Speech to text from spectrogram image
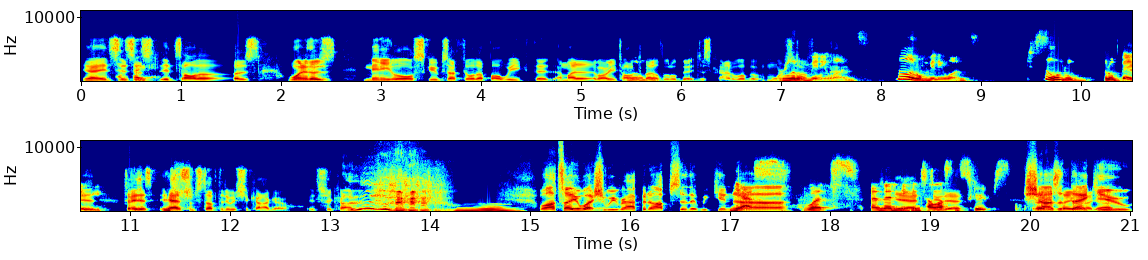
Yeah, it's it's just it's all those one of those mini little scoops I filled up all week that I might have already talked Little- about a little bit. Just kind of a little bit more little stuff mini on ones. The little mini ones. Just a little little It, baby. tell you this, it has some stuff to do with Chicago. It's Chicago. Ooh. Ooh. Well, I'll tell you what. Should we wrap it up so that we can? Yes. Uh, let's and then yeah, you can let's tell us the scoops. I Shazza, you thank you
